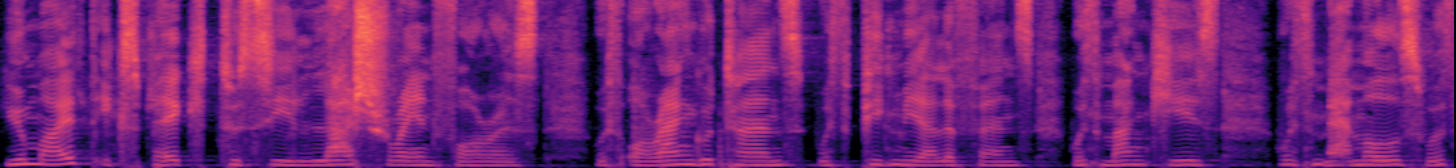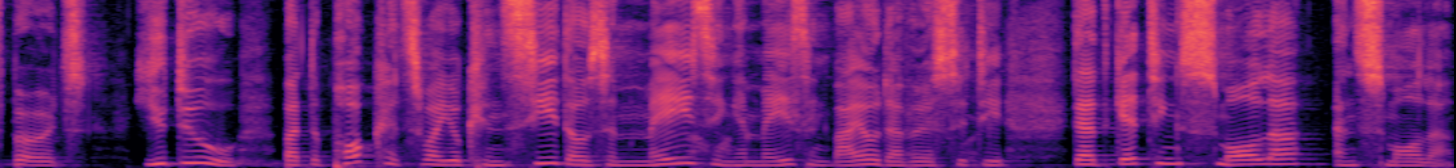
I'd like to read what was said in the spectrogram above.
you might expect to see lush rainforest with orangutans, with pygmy elephants, with monkeys, with mammals, with birds. You do, but the pockets where you can see those amazing, amazing biodiversity, they're getting smaller and smaller.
